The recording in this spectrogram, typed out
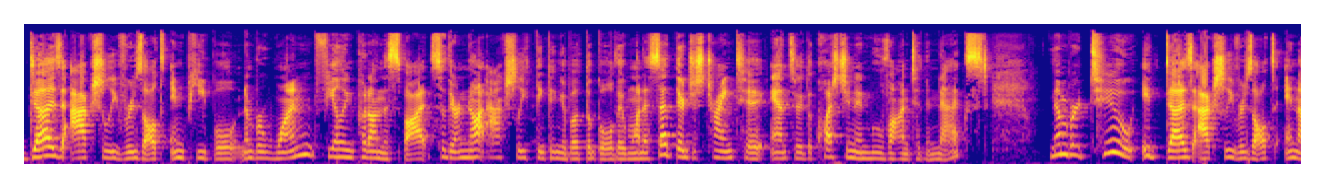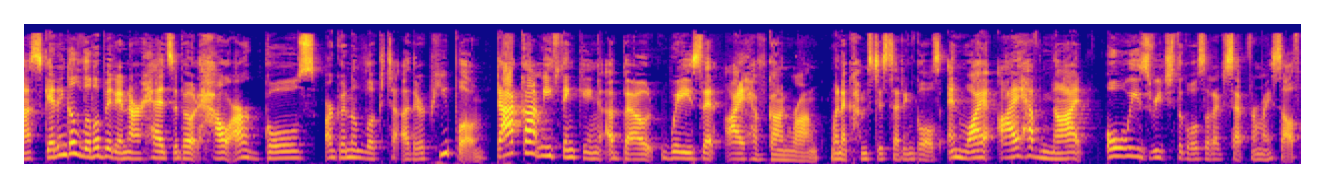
does actually result in people, number one, feeling put on the spot. So they're not actually thinking about the goal they want to set. They're just trying to answer the question and move on to the next. Number two, it does actually result in us getting a little bit in our heads about how our goals are going to look to other people. That got me thinking about ways that I have gone wrong when it comes to setting goals and why I have not always reached the goals that I've set for myself.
